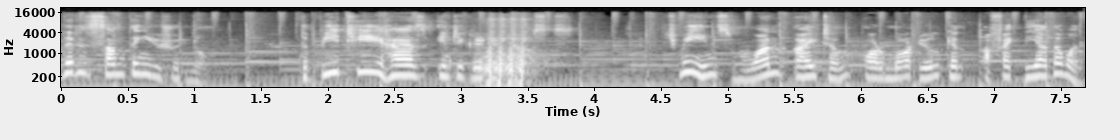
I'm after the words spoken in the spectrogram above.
There is something you should know. The PT has integrated tasks, which means one item or module can affect the other one.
